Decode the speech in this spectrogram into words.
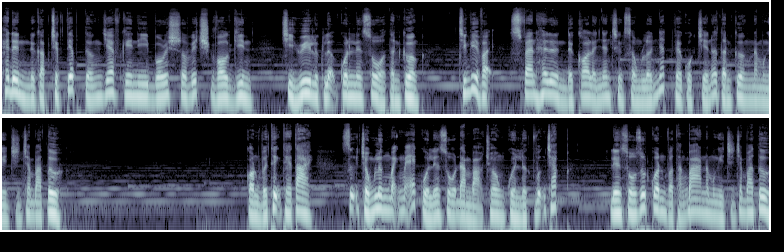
Hedden được gặp trực tiếp tướng Yevgeny Borisovich Volgin, chỉ huy lực lượng quân Liên Xô ở Tân Cương. Chính vì vậy, Sven Hedden được coi là nhân chứng sống lớn nhất về cuộc chiến ở Tân Cương năm 1934. Còn với Thịnh Thế Tài, sự chống lưng mạnh mẽ của Liên Xô đảm bảo cho ông quyền lực vững chắc. Liên Xô rút quân vào tháng 3 năm 1934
